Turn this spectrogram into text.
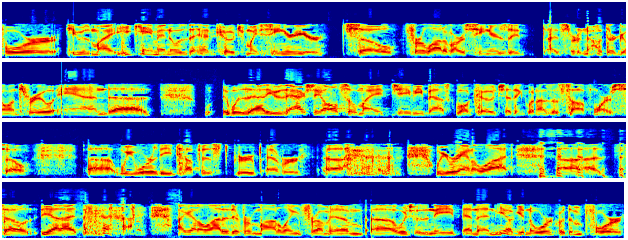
for he was my he came in and was the head coach my senior year. So for a lot of our seniors, they I sort of know what they're going through, and uh, it was that he was actually also my JV basketball coach. I think when I was a sophomore. So uh, we were the toughest group ever. Uh, we ran a lot. Uh, so yeah, I, I got a lot of different modeling from him, uh, which was neat. And then you know getting to work with him for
